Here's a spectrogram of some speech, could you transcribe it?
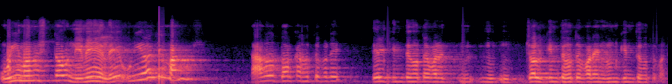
ওই মানুষটাও নেমে এলে উনি একজন মানুষ। তারও দরকার হতে পারে, তেল কিনতে হতে পারে জল কিনতে হতে পারে, নুন কিনতে হতে পারে।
